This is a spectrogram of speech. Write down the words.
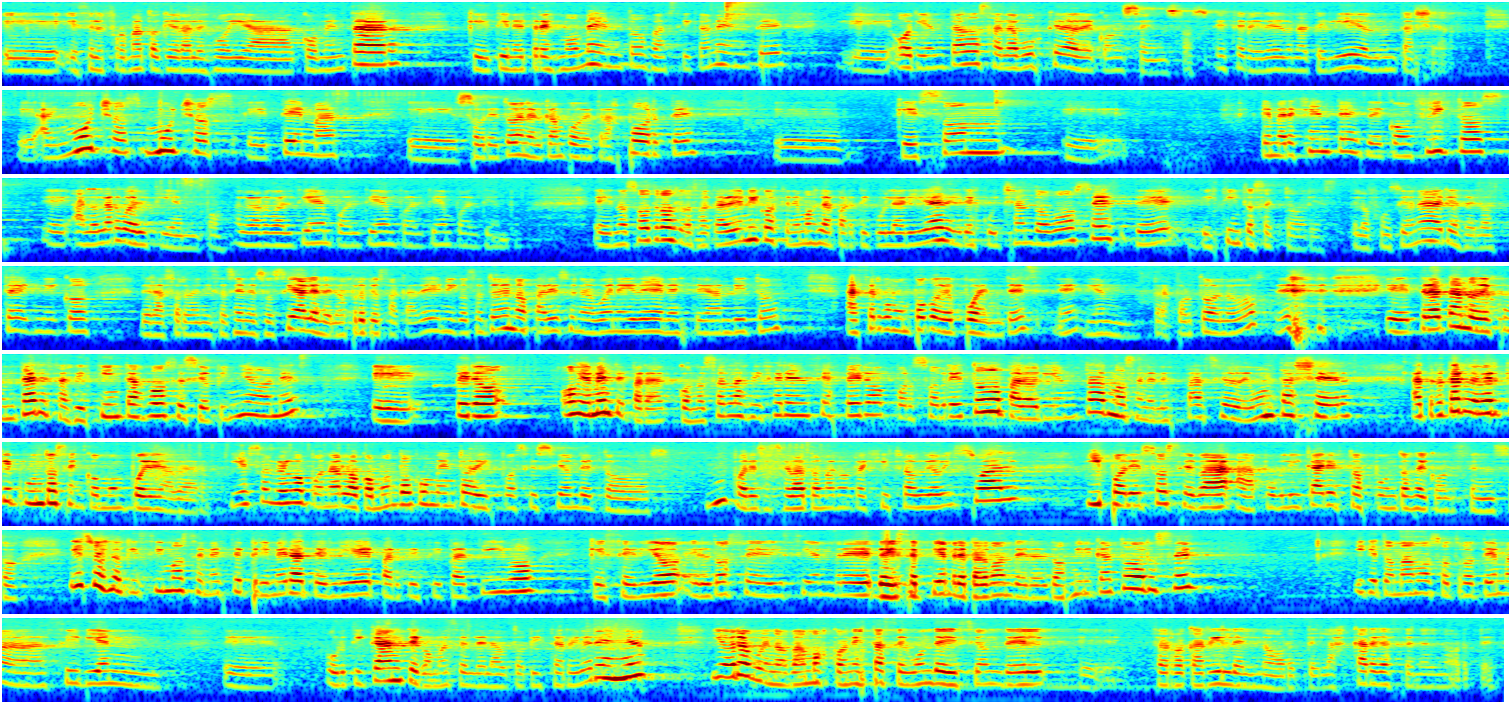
eh, es el formato que ahora les voy a comentar, que tiene tres momentos básicamente, eh, orientados a la búsqueda de consensos. Esta es la idea de un atelier o de un taller. Eh, hay muchos, muchos temas, sobre todo en el campo de transporte, que son emergentes de conflictos a lo largo del tiempo, a lo largo del tiempo, del tiempo, del tiempo, del tiempo. Eh, nosotros, los académicos, tenemos la particularidad de ir escuchando voces de distintos sectores, de los funcionarios, de los técnicos, de las organizaciones sociales, de los propios académicos. Entonces nos parece una buena idea en este ámbito hacer como un poco de puentes, ¿eh? bien transportólogos, ¿eh? tratando de juntar esas distintas voces y opiniones, pero obviamente para conocer las diferencias, pero por sobre todo para orientarnos en el espacio de un taller a tratar de ver qué puntos en común puede haber. Y eso luego ponerlo como un documento a disposición de todos. Por eso se va a tomar un registro audiovisual y por eso se va a publicar estos puntos de consenso. Eso es lo que hicimos en este primer atelier participativo que se dio el 12 de diciembre, de septiembre, perdón, del 2014 y que tomamos otro tema así bien eh, urticante como es el de la autopista ribereña y ahora bueno vamos con esta segunda edición del eh, ferrocarril del norte, las cargas en el norte.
